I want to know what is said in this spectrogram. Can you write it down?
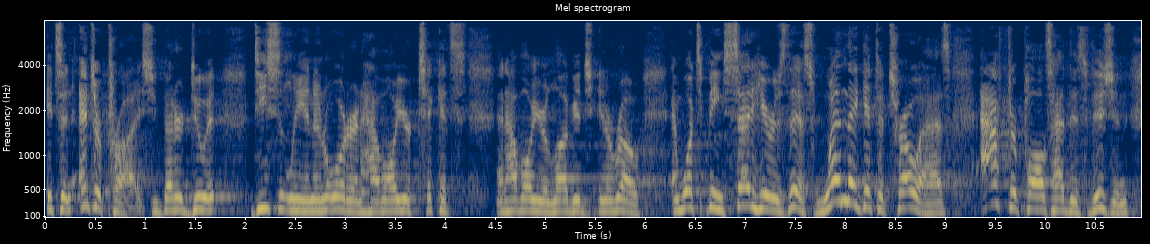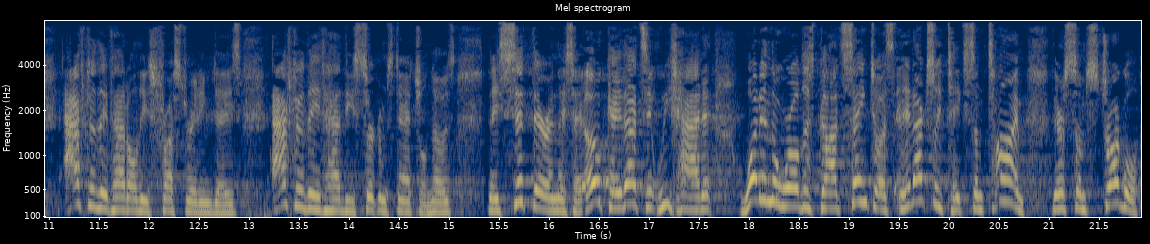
it's an enterprise. You better do it decently and in order and have all your tickets and have all your luggage in a row. And what's being said here is this. When they get to Troas, after Paul's had this vision, after they've had all these frustrating days, after they've had these circumstantial no's, they sit there and they say, okay, that's it. We've had it. What in the world is God saying to us? And it actually takes some time. There's some struggle.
